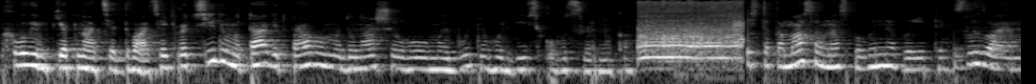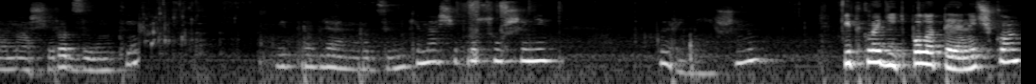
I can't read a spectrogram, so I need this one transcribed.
хвилин 15-20. Процідимо та відправимо до нашого майбутнього львівського сирника. Ось така маса у нас повинна вийти. Зливаємо наші родзинки. Відправляємо родзинки наші просушені. Перемішуємо. Підкладіть полотенечко,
